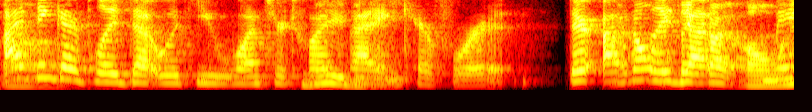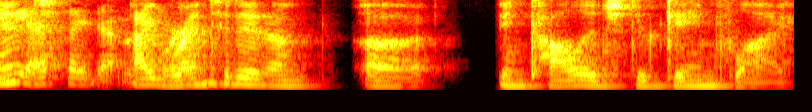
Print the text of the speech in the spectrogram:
I? I think I played that with you once or twice, and I Uh, maybe. didn't care for it. There, I, I don't played think that. I own maybe it. I played that. I rented it on uh, in college through GameFly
